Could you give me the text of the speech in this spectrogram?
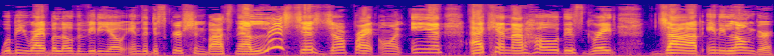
will be right below the video in the description box. Now let's just jump right on in. I cannot hold this great job any longer.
